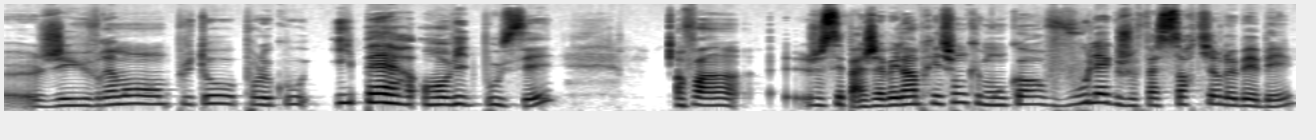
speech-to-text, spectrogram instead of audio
Euh, j'ai eu vraiment plutôt, pour le coup, hyper envie de pousser. Enfin, je sais pas, j'avais l'impression que mon corps voulait que je fasse sortir le bébé,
